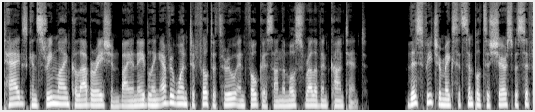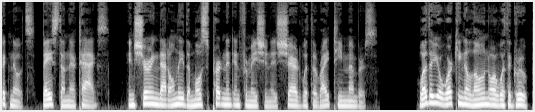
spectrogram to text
Tags can streamline collaboration by enabling everyone to filter through and focus on the most relevant content. This feature makes it simple to share specific notes based on their tags, ensuring that only the most pertinent information is shared with the right team members. Whether you're working alone or with a group,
